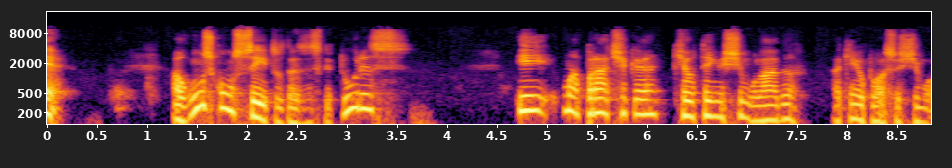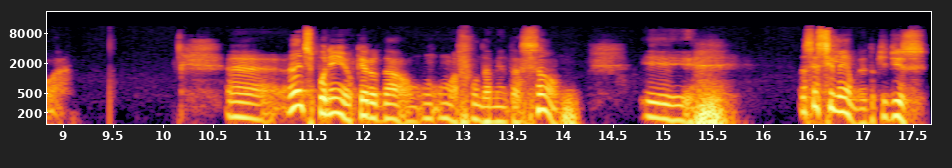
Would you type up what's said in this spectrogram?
é alguns conceitos das Escrituras e uma prática que eu tenho estimulado a quem eu posso estimular. Uh, antes, porém, eu quero dar um, uma fundamentação. E você se lembra do que diz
